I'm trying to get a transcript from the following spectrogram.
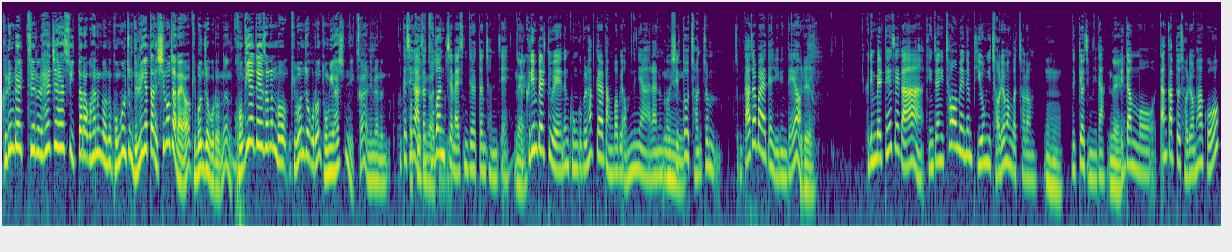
그린벨트를 해제할 수 있다라고 하는 거는 공급을 좀 늘리겠다는 신호잖아요. 기본적으로는 네. 거기에 대해서는 뭐 기본적으로는 동의하십니까? 아니면은 그러니까 제가 아까 두 번째 말씀드렸던 전제 네. 그러니까 그린벨트 외에는 공급을 확대할 방법이 없느냐라는 음. 것이 또 전 좀 좀 따져봐야 될 일인데요. 그래요. 그린벨트 해제가 굉장히 처음에는 비용이 저렴한 것처럼 음. 느껴집니다. 네. 일단 뭐 땅값도 저렴하고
